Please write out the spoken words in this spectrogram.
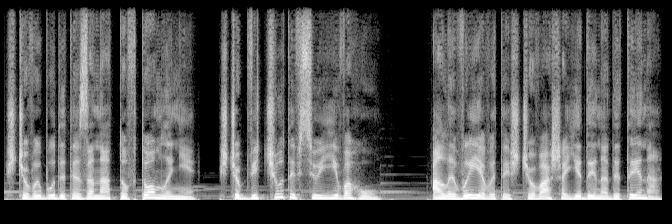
що ви будете занадто втомлені, щоб відчути всю її вагу. Але виявити, що ваша єдина дитина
